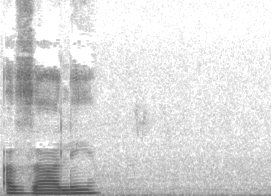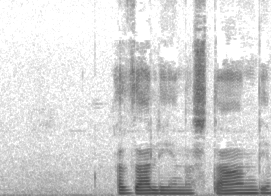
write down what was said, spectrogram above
Азалії. Азалії на штамбі.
